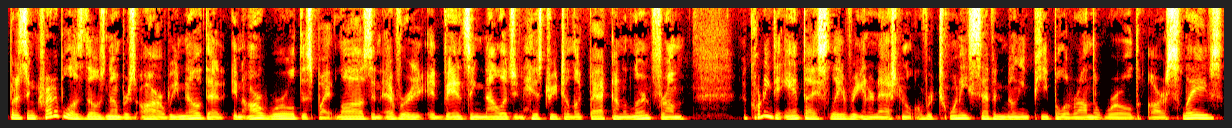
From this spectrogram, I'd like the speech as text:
But as incredible as those numbers are, we know that in our world, despite laws and ever advancing knowledge and history to look back on and learn from, according to Anti Slavery International, over 27 million people around the world are slaves,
